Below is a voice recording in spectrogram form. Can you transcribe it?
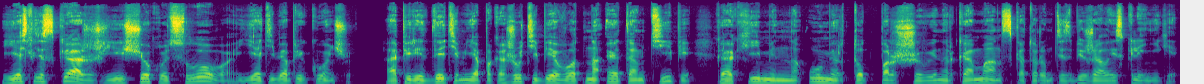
Если скажешь еще хоть слово, я тебя прикончу. А перед этим я покажу тебе вот на этом типе, как именно умер тот паршивый наркоман, с которым ты сбежала из клиники.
